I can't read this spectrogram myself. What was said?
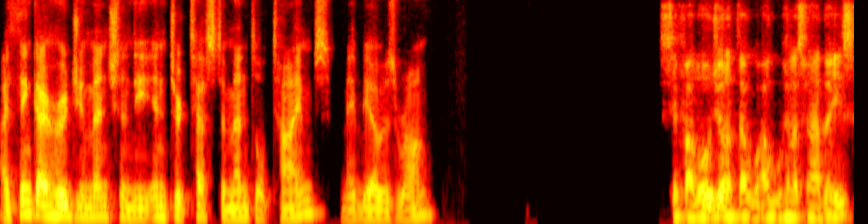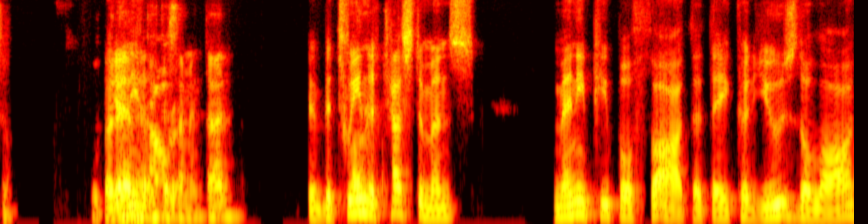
I think I heard you mention the intertestamental times. Maybe I was wrong. Você falou, Jonathan, algo, algo relacionado a isso? O But que é intertestamentário? In Between Sorry. the testaments, many people thought that they could use the law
